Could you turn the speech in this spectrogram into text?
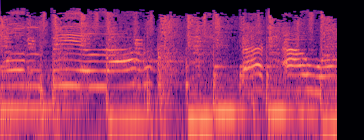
wouldn't be allowed, but I won't.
